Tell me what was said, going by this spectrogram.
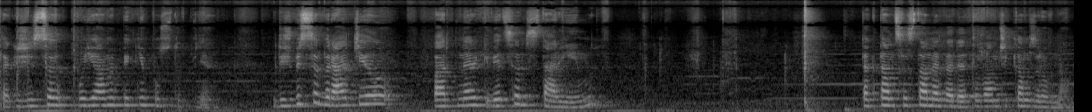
Takže se podíváme pěkně postupně. Když by se vrátil partner k věcem starým, tak tam cesta nevede, to vám říkám zrovna.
